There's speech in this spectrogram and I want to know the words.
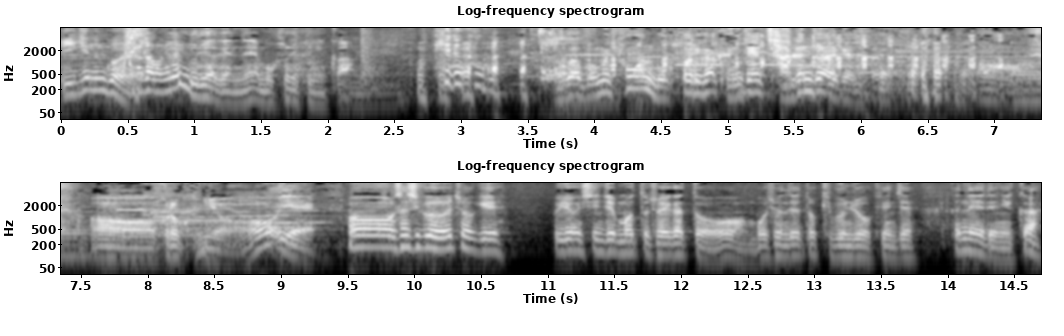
이기는 거예요. 하다 보니까 유리하겠네. 목소리 크니까. 키도 크고. 누가 보면 형은 목소리가 굉장히 작은 줄 알겠어요. 어, 그렇군요. 예. 어, 사실 그, 저기, 의정 씨 이제 뭐 또 저희가 또 모셨는데 또 기분 좋게 이제 끝내야 되니까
